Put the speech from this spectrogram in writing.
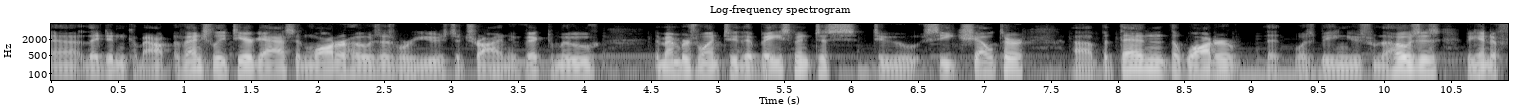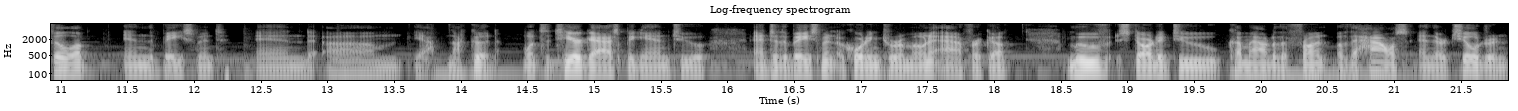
uh, they didn't come out. Eventually, tear gas and water hoses were used to try and evict move. The members went to the basement to, to seek shelter, uh, but then the water that was being used from the hoses began to fill up in the basement, and um, yeah, not good. Once the tear gas began to enter the basement, according to Ramona Africa, Move started to come out of the front of the house and their children,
